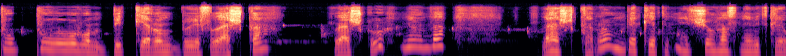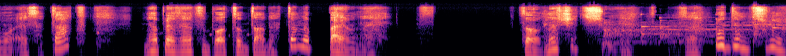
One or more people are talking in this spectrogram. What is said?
Пу-пу-ромбіки, ромби флешка. Флешку, надо. Флешка, ромбіки, тут нічого у нас не відкривається, так? Наперед боту дали, та напевне. То, значить, сюди. Заходимо цю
